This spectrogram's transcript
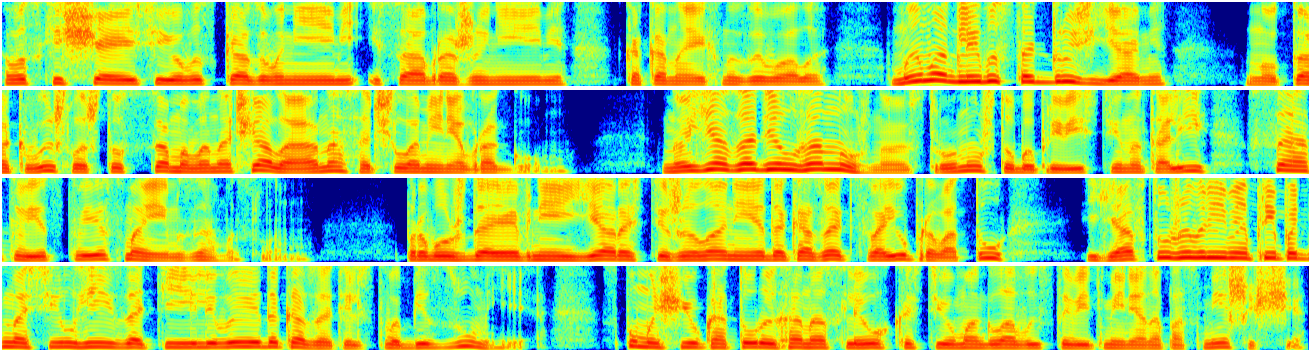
восхищаясь ее высказываниями и соображениями, как она их называла, мы могли бы стать друзьями, но так вышло, что с самого начала она сочла меня врагом. Но я задел за нужную струну, чтобы привести Натали в соответствие с моим замыслом. Пробуждая в ней ярость и желание доказать свою правоту, я в то же время преподносил ей затейливые доказательства безумия, с помощью которых она с легкостью могла выставить меня на посмешище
